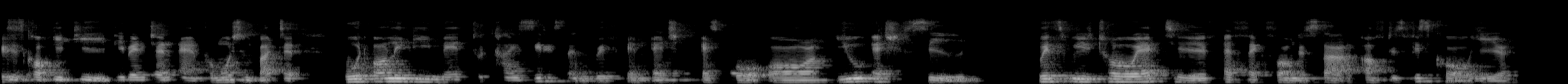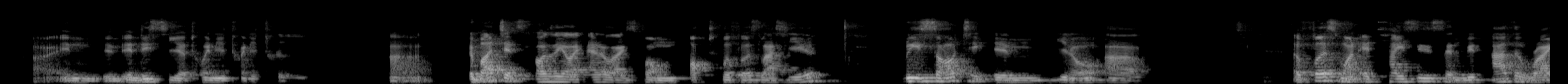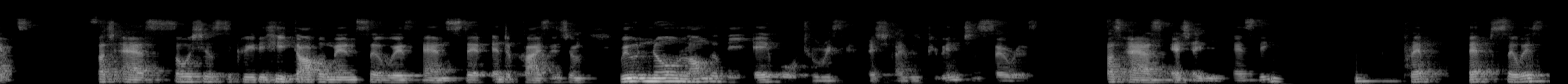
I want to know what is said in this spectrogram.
this is called PP, Prevention and Promotion Budget, would only be made to Thai citizens with NHSO or UHC with retroactive effect from the start of this fiscal year uh, in, in, in this year 2023. Uh, the budget also like analyzed from October 1st last year, resulting in, you know, uh, the first one, a Thai citizen with other rights, such as social security, government service, and state enterprise insurance, will no longer be able to receive HIV prevention service, such as HIV testing, PrEP, PrEP service,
